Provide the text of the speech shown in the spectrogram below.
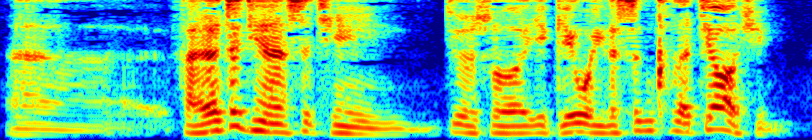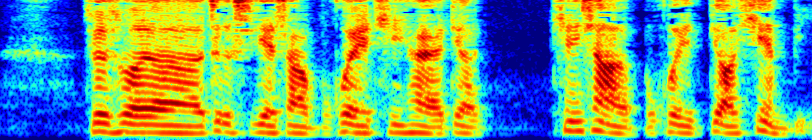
呃，反正这件事情就是说也给我一个深刻的教训，就是说这个世界上不会天下来掉天下不会掉馅饼，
